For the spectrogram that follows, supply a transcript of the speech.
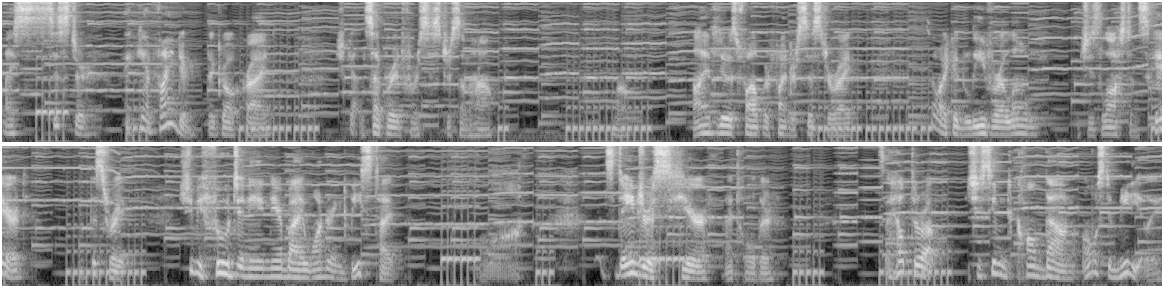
My sister. I can't find her, the girl cried. She'd gotten separated from her sister somehow. Well, all I had to do was help her find her sister, right? So I could leave her alone when she's lost and scared. At this rate, she'd be food to any nearby wandering beast type. Aww. It's dangerous here, I told her. As I helped her up, she seemed to calm down almost immediately.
